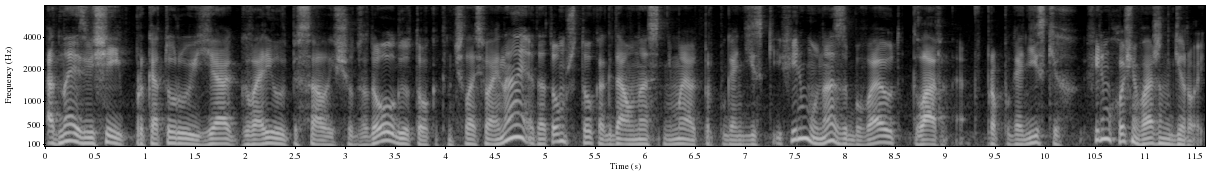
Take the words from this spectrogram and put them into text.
Одна из вещей, про которую я говорил и писал еще задолго до того, как началась война, это о том, что когда у нас снимают пропагандистские фильмы, у нас забывают главное. В пропагандистских фильмах очень важен герой.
